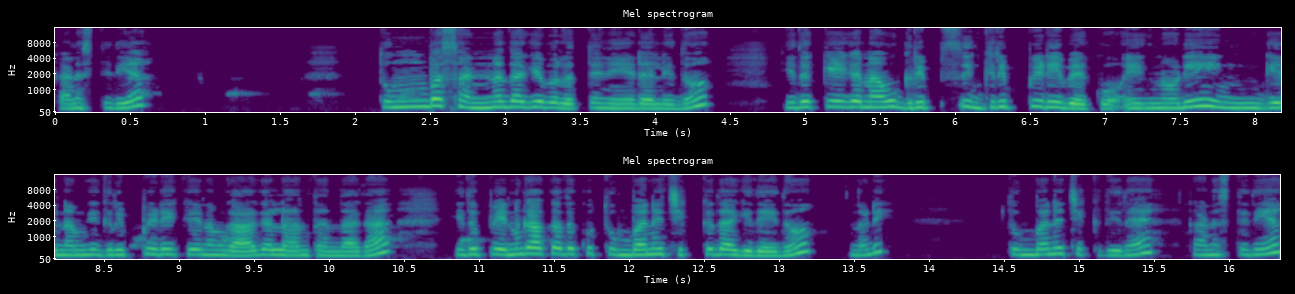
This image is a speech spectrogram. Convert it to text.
ಕಾಣಿಸ್ತಿದೆಯಾ? ತುಂಬ ಸಣ್ಣದಾಗಿ ಬರುತ್ತೆ ನೀಡಲಿದು ಇದಕ್ಕೆ ಈಗ ನಾವು ಗ್ರಿಪ್ಸ್, ಗ್ರಿಪ್ ಹಿಡಿಬೇಕು. ಈಗ ನೋಡಿ ಹಿಂಗೆ ನಮಗೆ ಗ್ರಿಪ್ ಹಿಡಿಕೆ ನಮ್ಗೆ ಆಗಲ್ಲ ಅಂತಂದಾಗ ಇದು ಪೆನ್ಗೆ ಹಾಕೋದಕ್ಕೂ ತುಂಬಾ ಚಿಕ್ಕದಾಗಿದೆ ಇದು. ನೋಡಿ. ತುಂಬಾ ಚಿಕ್ಕದಿದೆ. ಕಾಣಿಸ್ತಿದೆಯಾ?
